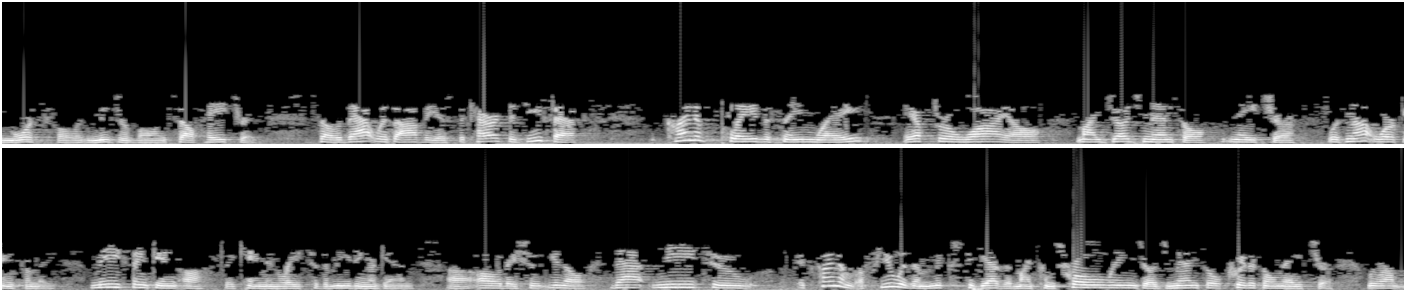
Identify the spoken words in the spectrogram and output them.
remorseful and miserable and self-hatred. So that was obvious. The character defects kind of play the same way. After a while, my judgmental nature was not working for me. Me thinking, oh, they came in late to the meeting again. Uh, oh, they should, you know, that need to, it's kind of a few of them mixed together. My controlling, judgmental, critical nature, where I'm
